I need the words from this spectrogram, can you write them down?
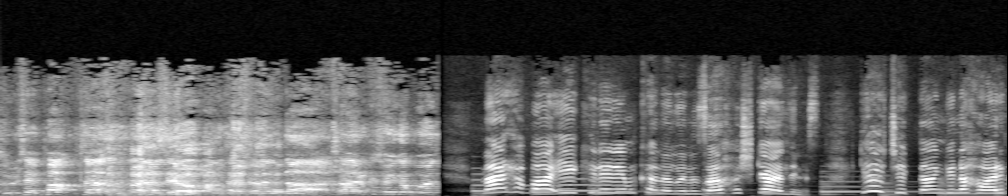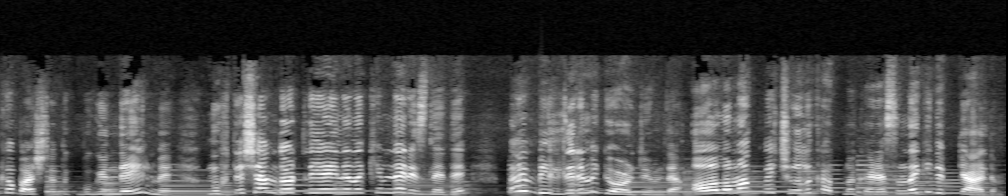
둘셋 팡탄 안녕하세요. 팡탄입니다. 자 이렇게 저희가 모였 Merhaba İyikilerim kanalınıza hoş geldiniz. Gerçekten güne harika başladık bugün değil mi? Muhteşem Dörtlü yayınını kimler izledi? Ben bildirimi gördüğümde ağlamak ve çığlık atmak arasında gidip geldim.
